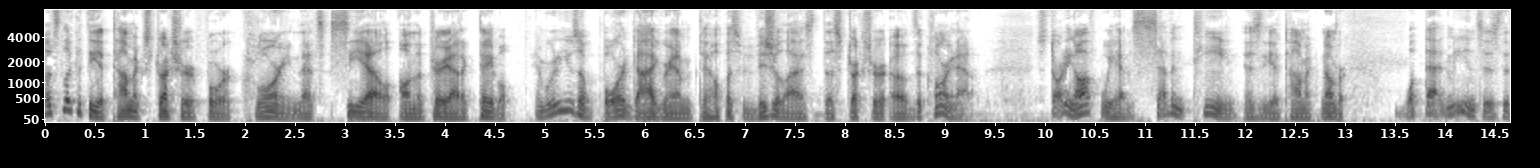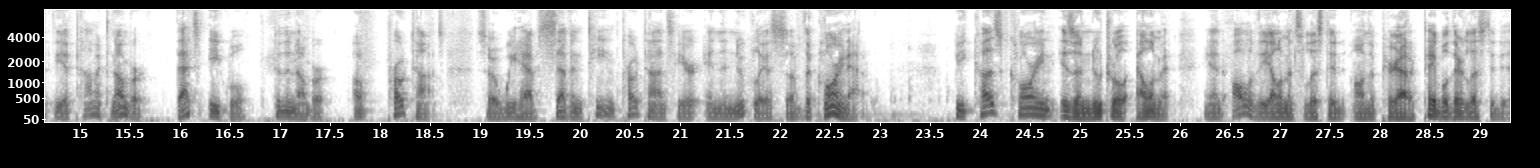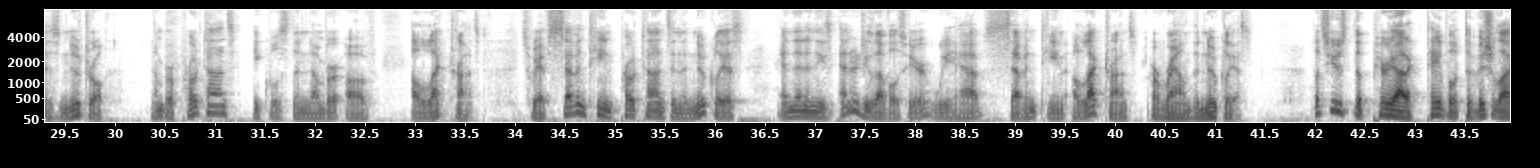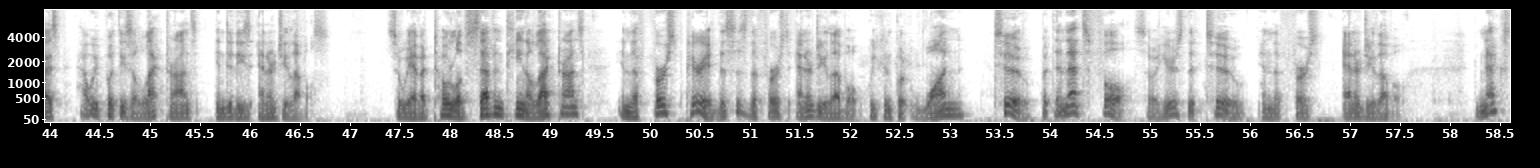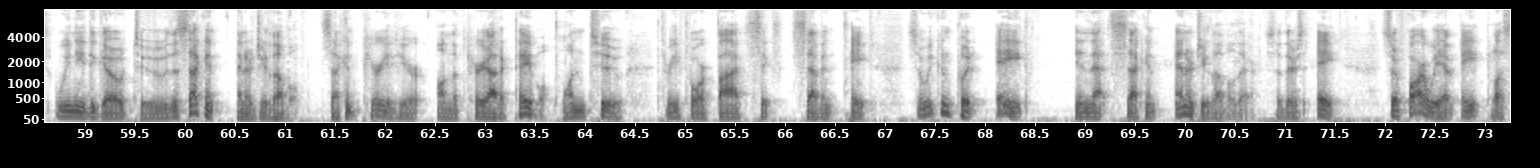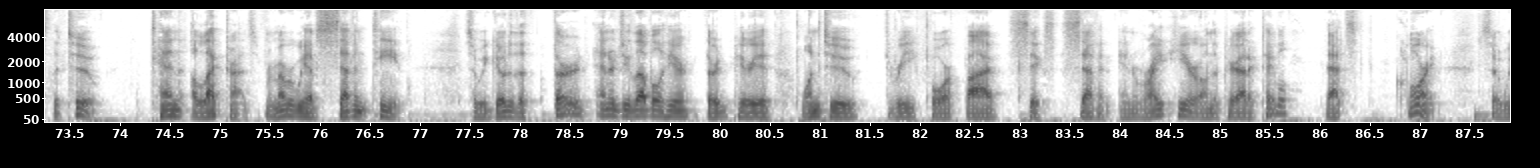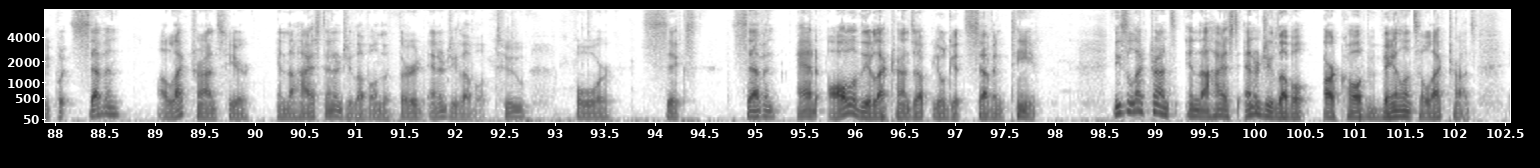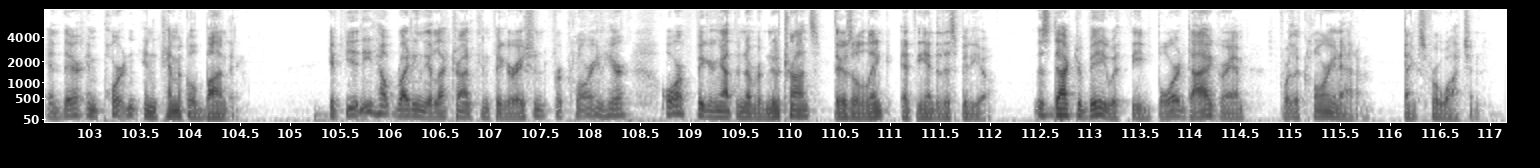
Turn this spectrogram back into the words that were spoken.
Let's look at the atomic structure for chlorine, that's Cl, on the periodic table. And we're going to use a Bohr diagram to help us visualize the structure of the chlorine atom. Starting off, we have 17 as the atomic number. What that means is that the atomic number, that's equal to the number of protons. So we have 17 protons here in the nucleus of the chlorine atom. Because chlorine is a neutral element, and all of the elements listed on the periodic table, they're listed as neutral, number of protons equals the number of electrons. So we have 17 protons in the nucleus, and then in these energy levels here, we have 17 electrons around the nucleus. Let's use the periodic table to visualize how we put these electrons into these energy levels. So we have a total of 17 electrons in the first period. This is the first energy level. We can put one 2, but then that's full. So here's the 2 in the first energy level. Next, we need to go to the second energy level, second period here on the periodic table. 1, 2, 3, 4, 5, 6, 7, 8. So we can put 8 in that second energy level there. So there's 8. So far we have 8 plus the 2, 10 electrons. Remember we have 17. So we go to the third energy level here, third period, 1, 2, three, four, five, six, seven. And right here on the periodic table, that's chlorine. So we put seven electrons here in the highest energy level, in the third energy level. Two, four, six, seven. Add all of the electrons up, you'll get 17. These electrons in the highest energy level are called valence electrons, and they're important in chemical bonding. If you need help writing the electron configuration for chlorine here, or figuring out the number of neutrons, there's a link at the end of this video. This is Dr. B with the Bohr diagram for the chlorine atom. Thanks for watching.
